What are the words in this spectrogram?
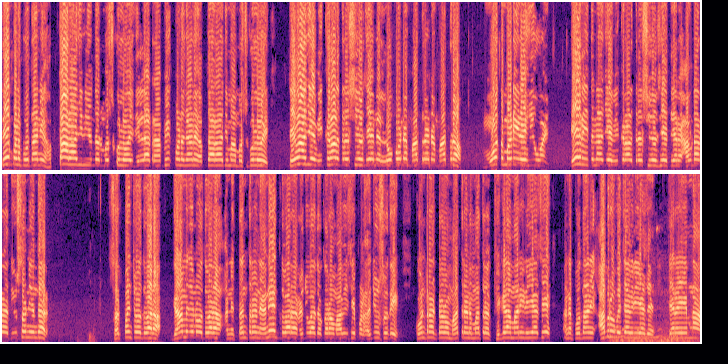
તે પણ પોતાની હપ્તારાજની અંદર મશગુલ હોય, જિલ્લા ટ્રાફિક પણ જાણે હપ્તારાજમાં મશગુલ હોય, તેવા જે વિકરાળ દ્રશ્યો છે અને લોકોને માત્ર ને માત્ર મોત મળી રહી હોય, એ રીતના જે વિકરાળ દ્રશ્યો છે, ત્યારે આવનારા દિવસોની અંદર સરપંચો દ્વારા, ગ્રામજનો દ્વારા અને તંત્રને અનેક દ્વારા રજૂઆતો કરવામાં આવી છે, પણ હજુ સુધી કોન્ટ્રાક્ટરો માત્ર ને માત્ર થીગડા મારી રહ્યા છે અને પોતાની આબરૂ બચાવી રહ્યા છે. ત્યારે એમના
